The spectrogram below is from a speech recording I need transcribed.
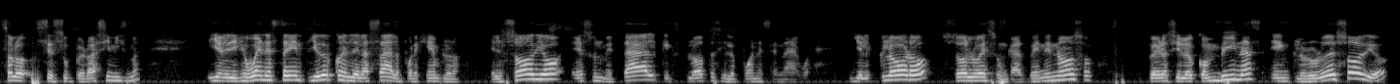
Solo se superó a sí misma. Y yo le dije, bueno, está bien, te ayudo con el de la sal, por ejemplo. ¿no? El sodio es un metal que explota si lo pones en agua. Y el cloro solo es un gas venenoso. Pero si lo combinas en cloruro de sodio,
